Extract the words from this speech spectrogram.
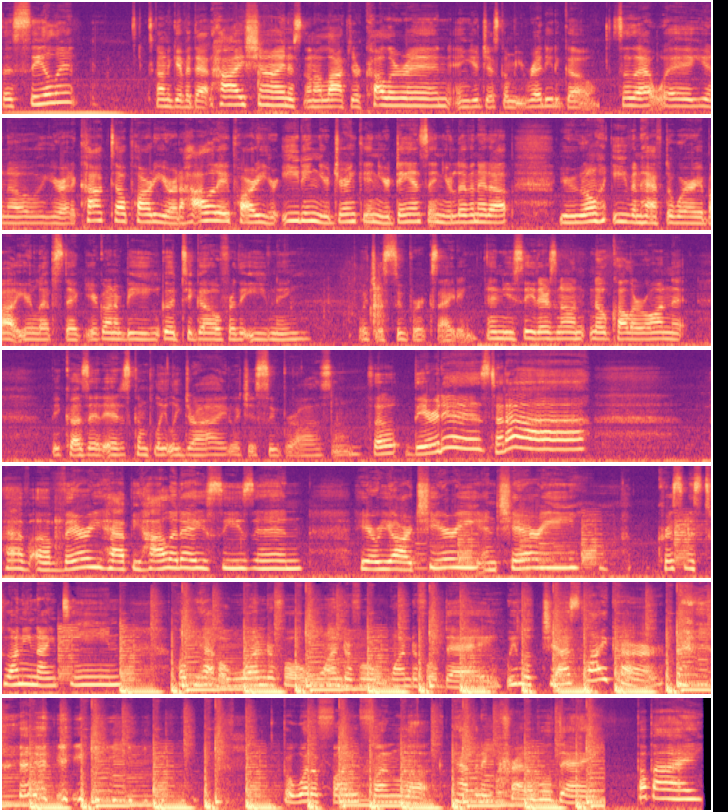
the sealant. It's going to give it that high shine. It's going to lock your color in and you're just going to be ready to go. So that way, you know, you're at a cocktail party, you're at a holiday party, you're eating, you're drinking, you're dancing, you're living it up. You don't even have to worry about your lipstick. You're going to be good to go for the evening, which is super exciting. And you see there's no no color on it because it is completely dried, which is super awesome. So there it is. Ta-da! Have a very happy holiday season. Here we are, Cheery in Cherry, Christmas 2019. Hope you have a wonderful, wonderful, wonderful day. We look just like her. but what a fun, fun look. Have an incredible day. Bye bye.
